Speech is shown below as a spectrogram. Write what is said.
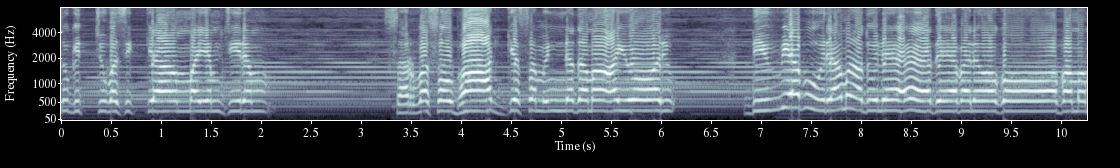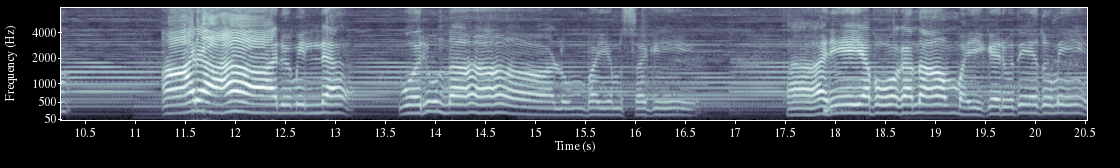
സുഖിച്ചു വസിക്കാം വയം ചിരം. സർവസൗഭാഗ്യ സമുന്നതമായോരു ദിവ്യപുരമതുലേ ദേവലോകോപമം. ആരാലുമില്ല ഒരു നാളും ഭയം സഖേ. താരേയ പോക നാം വൈകരുതേതുമേ.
